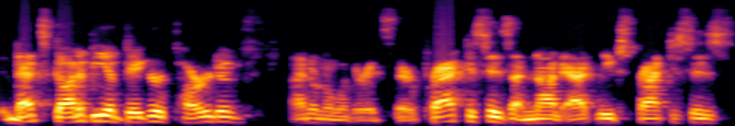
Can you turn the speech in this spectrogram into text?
that's got to be a bigger part of I don't know whether it's their practices. I'm not at Leafs practices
